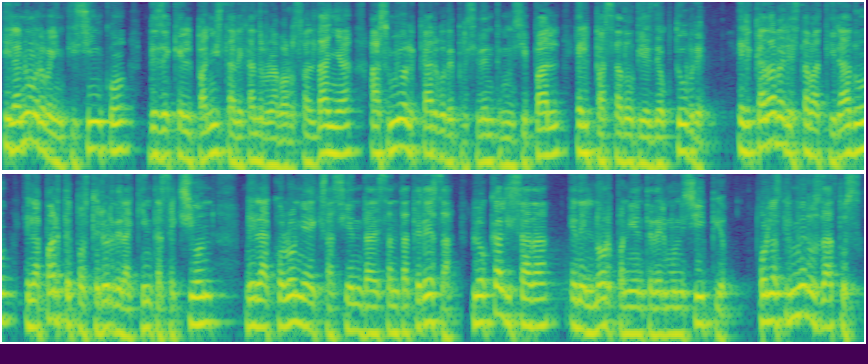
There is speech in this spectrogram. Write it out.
y la número 25 desde que el panista Alejandro Navarro Saldaña asumió el cargo de presidente municipal el pasado 10 de octubre. El cadáver estaba tirado en la parte posterior de la quinta sección de la colonia ex hacienda de Santa Teresa, localizada en el norponiente del municipio. Por los primeros datos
